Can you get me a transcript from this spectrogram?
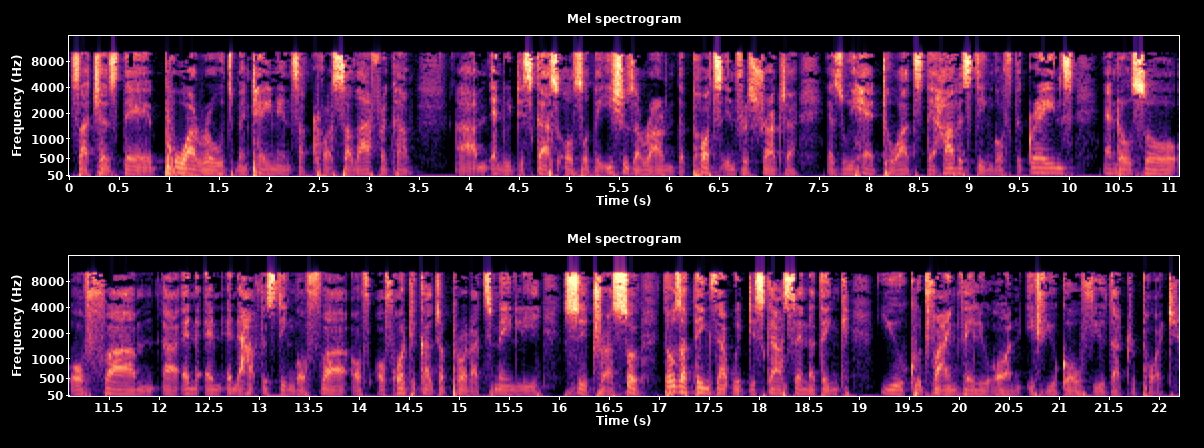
such as the poor road maintenance across South Africa, um, and we discuss also the issues around the ports infrastructure as we head towards the harvesting of the grains and also of um, uh, and, and and the harvesting of, uh, of of horticulture products, mainly citrus. So those are things that we discuss, and I think you could find value on if you go view that report.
